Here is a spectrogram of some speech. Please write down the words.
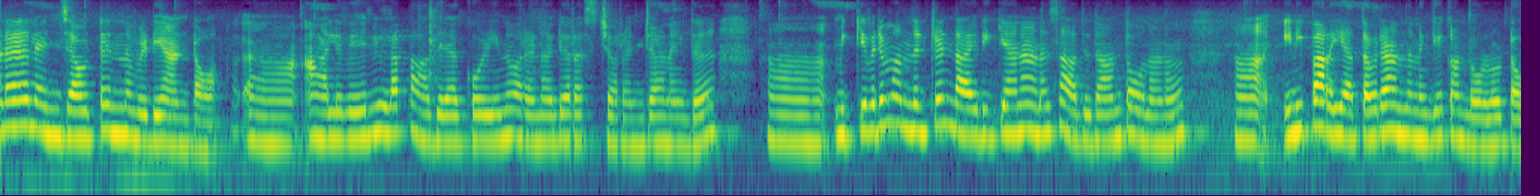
നമ്മുടെ ലഞ്ച് ഔട്ട് ഇന്ന് ഇവിടെയാണ് കേട്ടോ ആലുവയിലുള്ള പാതിരാക്കോഴി എന്ന് പറയുന്ന ഒരു റെസ്റ്റോറന്റാണ് ഇത്. മിക്കവരും വന്നിട്ടുണ്ടായിരിക്കാനാണ് സാധ്യത എന്ന് തോന്നണു ഇനി പറയാത്തവരാണെന്നുണ്ടെങ്കിൽ കണ്ടോളൂ കേട്ടോ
